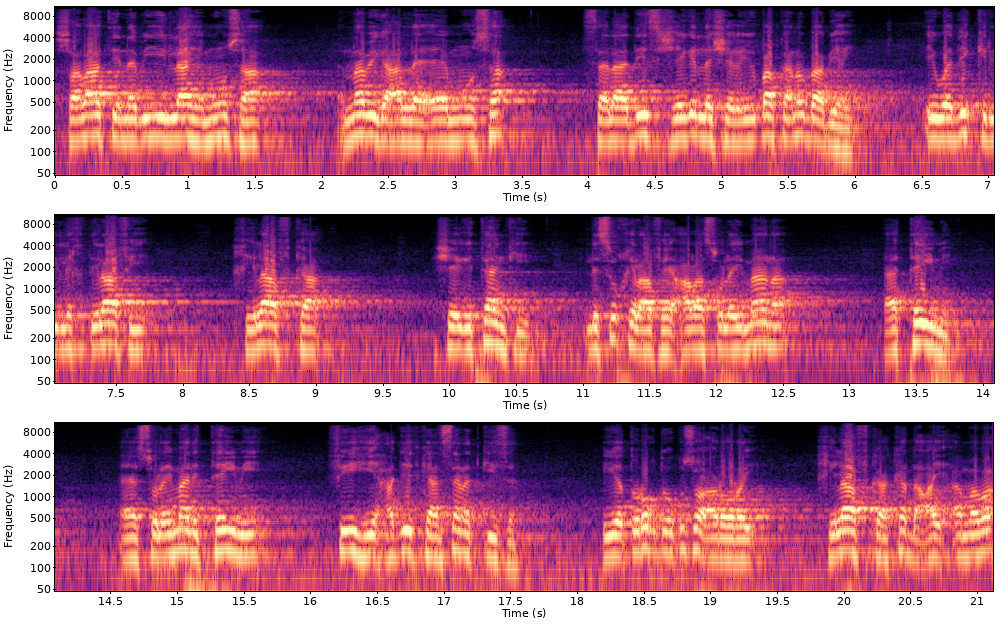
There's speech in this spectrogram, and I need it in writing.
salaati nabiy llaahi muusa. Nabiga alle ee muuse salaadiisa sheegid la sheegay ayuu baabkan u baab yahay. Iwa dikri اlikhtilaafi khilaafka sheegitaankii lisu khilaafay calaa sulaymaana ataymi sulaymaan ataymi fiihi xadiidkan sanadkiisa iyo duruqda uu ku soo arooray khilaafka ka dhacay amaba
